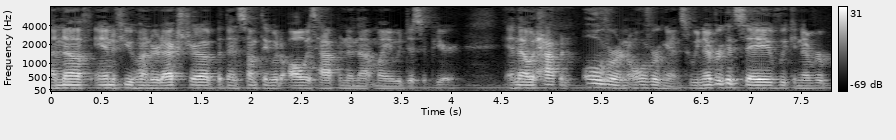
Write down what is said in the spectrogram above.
enough and a few hundred extra, but then something would always happen and that money would disappear. And that would happen over and over again. So we never could save, we could never,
